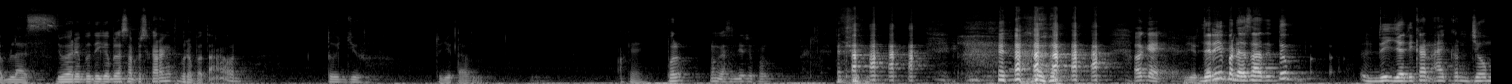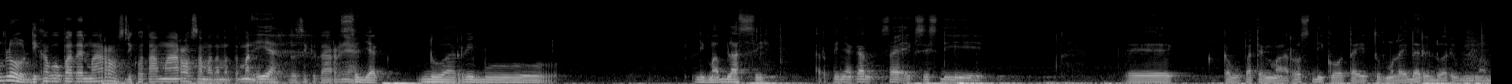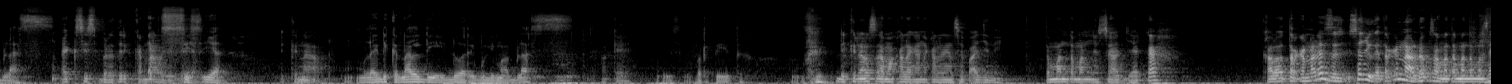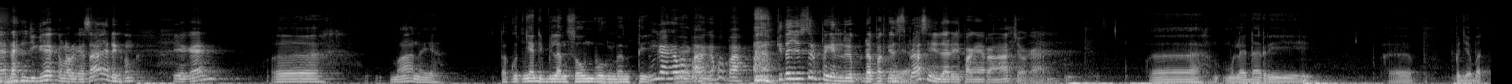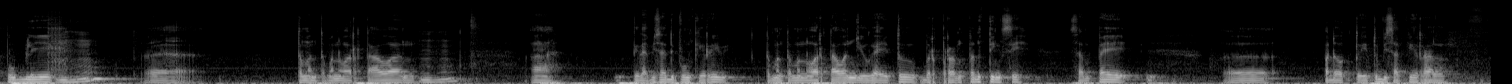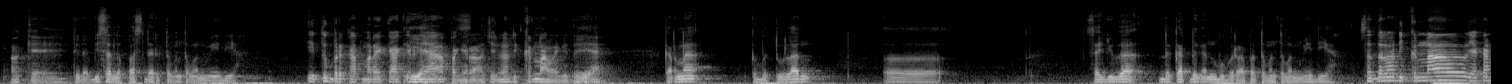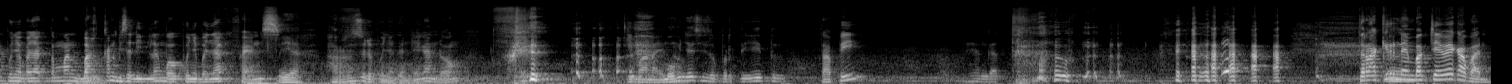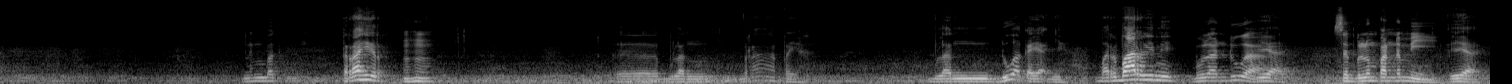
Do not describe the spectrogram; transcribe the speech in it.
2013 sampai sekarang itu berapa tahun? 7 7 tahun Oke, Pul, lu nggak sendiri Pul? Oke, Iya, jadi pada saat itu dijadikan ikon jomblo di Kabupaten Maros, di Kota Maros sama teman-teman Iya. dan sekitarnya. Sejak 2015 sih. Artinya kan saya eksis di eh, Kabupaten Maros di kota itu mulai dari 2015. Eksis berarti dikenal gitu Eksis ya? iya. Dikenal. Mulai dikenal di 2015. Oke. Seperti itu. Dikenal sama kalangan-kalangan siapa aja nih? Teman-temannya saja kah? Kalau terkenalnya saya juga terkenal dong sama teman-teman saya dan juga keluarga saya dong, Iya kan? Eh mana ya? Takutnya dibilang sombong nanti. Enggak, enggak Ya apa-apa, kan? enggak apa-apa. Kita justru pengen dapatkan Iya. inspirasi nih dari Pangeran Aco kan. Eh, mulai dari eh, pejabat publik, Mhm. eh, teman-teman wartawan. Mhm. Ah, tidak bisa dipungkiri teman-teman wartawan juga itu berperan penting sih sampai eh, pada waktu itu bisa viral. Oke. Tidak bisa lepas dari teman-teman media. Itu berkat mereka akhirnya Pangeran Aco inilah dikenal gitu Iya. ya. Karena kebetulan eh, saya juga dekat dengan beberapa teman-teman media. Setelah dikenal ya kan punya banyak teman, bahkan bisa dibilang bahwa punya banyak fans. Iya. Harusnya sudah punya gandengan dong. Gimana itu? Maunya sih seperti itu. Tapi Ya nggak tahu. terakhir nembak cewek kapan? Nembak terakhir Mhm. eh, bulan berapa ya? Bulan dua kayaknya. Baru-baru ini. Bulan 2. Iya. Sebelum pandemi. Iya.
